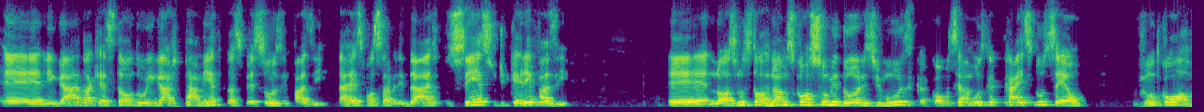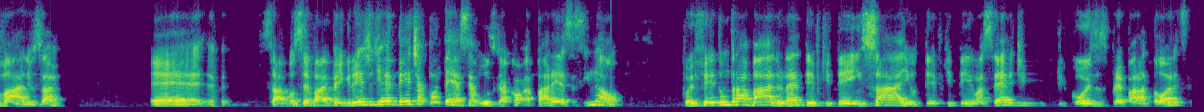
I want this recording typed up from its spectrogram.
é, ligado à questão do engajamento das pessoas em fazer, da responsabilidade, do senso de querer fazer. É, nós nos tornamos consumidores de música, como se a música caísse do céu, junto com o orvalho, sabe? É, sabe, você vai para a igreja e de repente acontece a música, aparece assim, não. Foi feito um trabalho, né? Teve que ter ensaio, teve que ter uma série de, de coisas preparatórias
